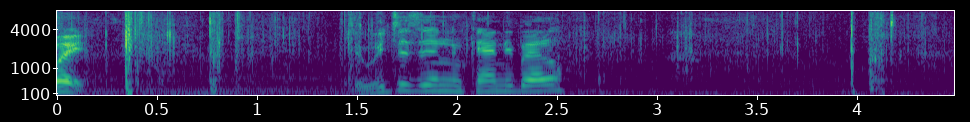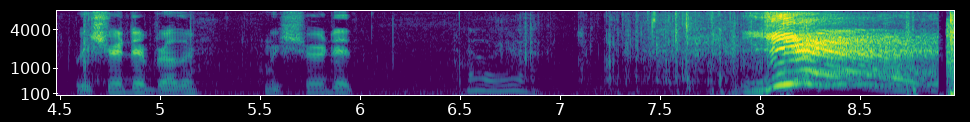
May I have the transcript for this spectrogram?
Wait. Did we just end the candy battle? We sure did, brother. We sure did. Hell yeah. Yeah!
